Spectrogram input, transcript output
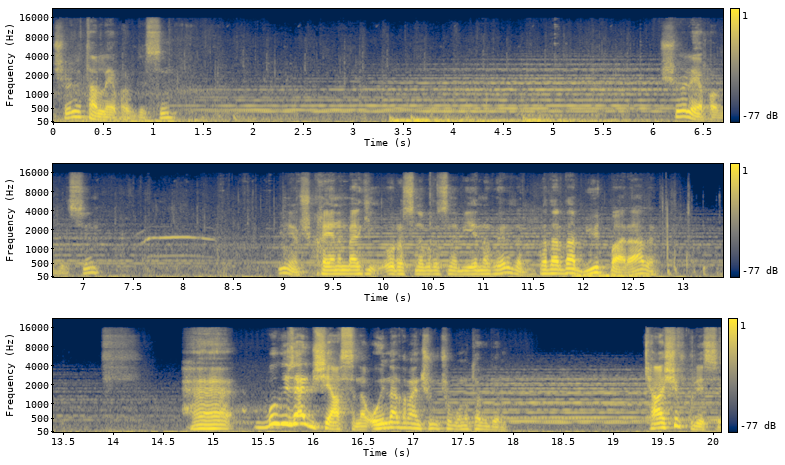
Şöyle tarla yapabilirsin. Şöyle yapabilirsin. Bilmiyorum şu kayanın belki orasına burasına bir yerine koyarız da bu kadar daha büyüt bari abi. He, bu güzel bir şey aslında. Oyunlarda ben çünkü çok unutabiliyorum. Kaşif Kulesi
